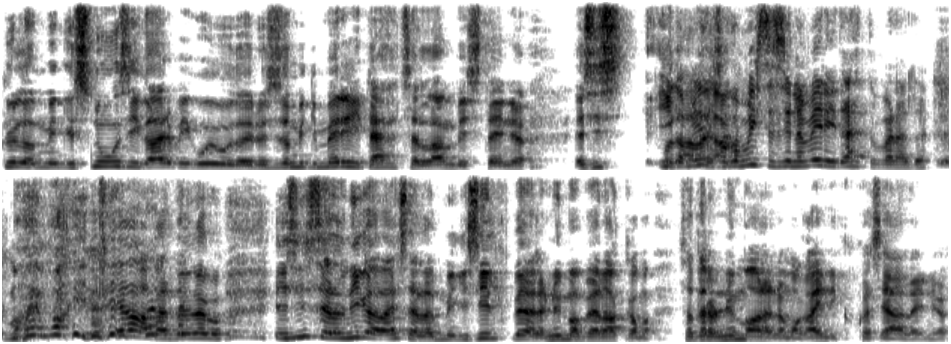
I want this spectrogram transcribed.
küll on mingi snuusikarbi kujud, onju, siis on mingi meritäht seal lambist, onju. ja siis igal aga asjal, miks sa sinna meritähte paned? ma, ma ei tea, aga ta nagu ja siis seal on igal asjal on mingi silt peal ja nüüd ma pean hakkama, saad aru, nüüd ma olen oma kandikuga seal, onju.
